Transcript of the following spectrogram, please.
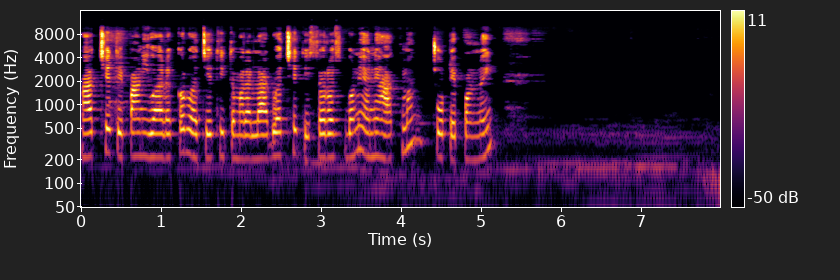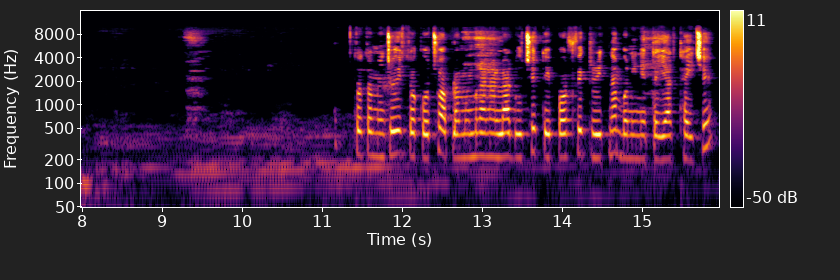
હાથ છે તે પાણીવાળા કરવા જેથી તમારા લાડવા છે તે સરસ બને અને હાથમાં ચોટે પણ નહીં. તો તમે જોઈ શકો છો આપણા મમરાના લાડુ છે તે પરફેક્ટ રીતના બનીને તૈયાર થાય છે.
